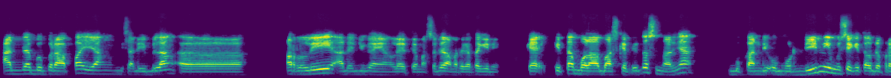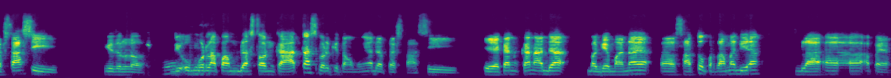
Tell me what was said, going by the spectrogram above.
ada beberapa yang bisa dibilang eh, early, ada juga yang late ya. Maksudnya mereka kata gini, kayak kita bola basket itu sebenarnya bukan di umur dini mesti kita udah prestasi gitu loh. Di umur 18 tahun ke atas baru kita ngomongnya ada prestasi. Ya kan? Kan ada bagaimana eh, satu pertama dia bela, eh, apa ya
